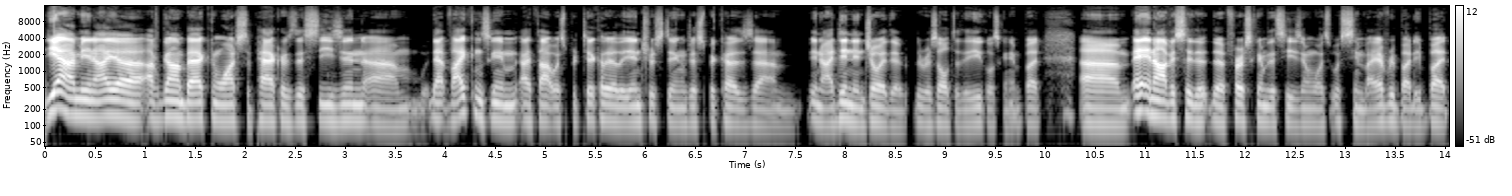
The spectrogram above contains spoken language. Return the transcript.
Yeah, I mean, I uh, I've gone back and watched the Packers this season. Um, that Vikings game I thought was particularly interesting, just because um, you know I didn't enjoy the, the result of the Eagles game, but um, and obviously the, the first game of the season was was seen by everybody. But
